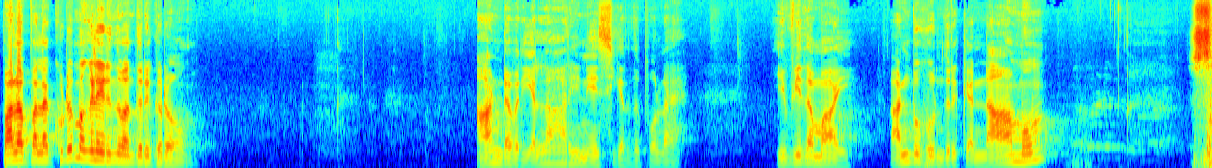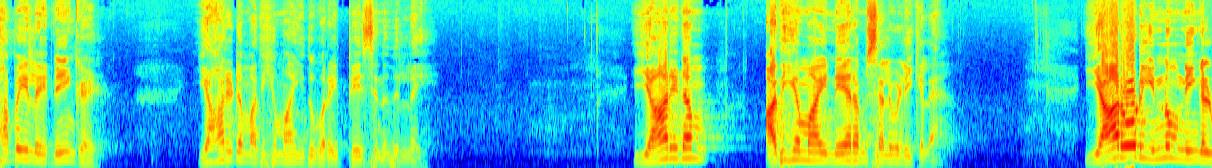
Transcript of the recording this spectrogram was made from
பல பல குடும்பங்களில் இருந்து வந்திருக்கிறோம். ஆண்டவர் எல்லாரையும் நேசிக்கிறது போல இவ்விதமாய் அன்பு கூர்ந்திருக்க நாமும் சபையில் நீங்கள் யாரிடம் அதிகமாக இதுவரை பேசினதில்லை. யாரிடம் அதிகமாய் நேரம் செலவழிக்கலை. யாரோடு இன்னும் நீங்கள்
